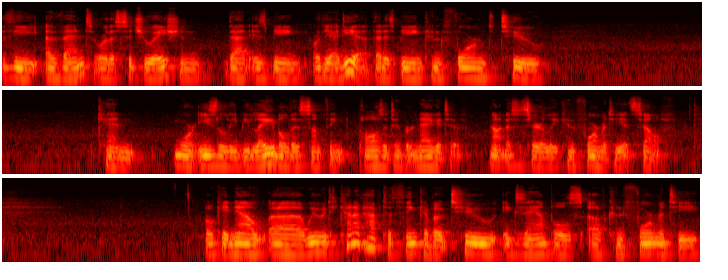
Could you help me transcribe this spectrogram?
the event or the situation that is being, or the idea that is being conformed to, can more easily be labeled as something positive or negative, not necessarily conformity itself. Okay, now uh, we would kind of have to think about two examples of conformity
